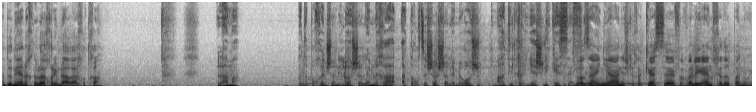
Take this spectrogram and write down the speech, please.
אדוני, אנחנו לא יכולים לארח אותך. למה? אתה פוחד שאני לא אשלם לך? אתה רוצה שאשלם מראש? אמרתי לך, יש לי כסף. לא זה העניין, יש לך כסף, אבל לי אין חדר פנוי.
